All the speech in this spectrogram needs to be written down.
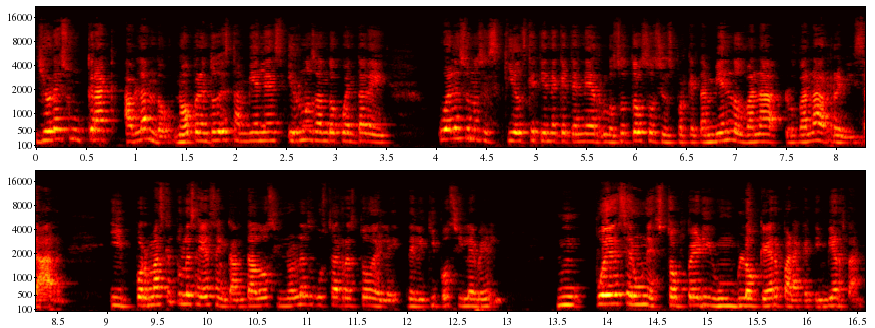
y ahora es un crack hablando, ¿no? Pero entonces también es irnos dando cuenta de cuáles son los skills que tiene que tener los otros socios, porque también los van a, los van a revisar. Y por más que tú les hayas encantado, si no les gusta el resto del, del equipo C-Level, puede ser un stopper y un blocker para que te inviertan.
